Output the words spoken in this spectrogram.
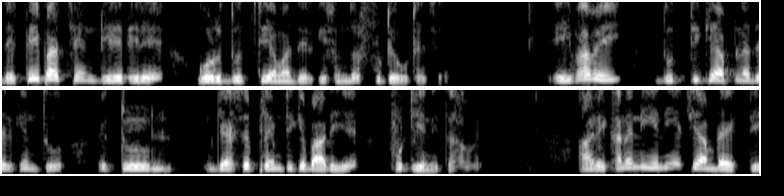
দেখতেই পাচ্ছেন ধীরে ধীরে গরুর দুধটি আমাদের কি সুন্দর ফুটে উঠেছে। এইভাবেই দুধটিকে আপনাদের কিন্তু একটু গ্যাসের ফ্লেমটিকে বাড়িয়ে ফুটিয়ে নিতে হবে। আর এখানে নিয়ে নিয়েছি আমরা একটি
